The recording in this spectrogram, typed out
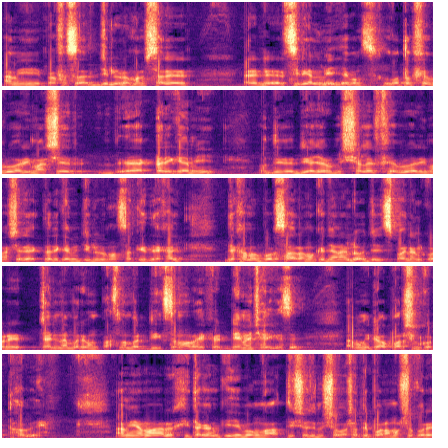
আমি প্রফেসর জিলুর রহমান স্যারের সিরিয়াল নিই এবং গত ফেব্রুয়ারি মাসের এক তারিখে আমি দুই হাজার উনিশ সালের ফেব্রুয়ারি মাসের এক তারিখে আমি জিলুর রহমান স্যারকে দেখাই। দেখানোর পর স্যার আমাকে জানালো যে স্পাইনাল কর্ডের চার নম্বর এবং পাঁচ নম্বর ডিস্ক আমার ওয়াইফের ড্যামেজ হয়ে গেছে এবং এটা অপারেশন করতে হবে। আমি আমার হিতাকাঙ্ক্ষী এবং আত্মীয় স্বজনের সবার সাথে পরামর্শ করে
